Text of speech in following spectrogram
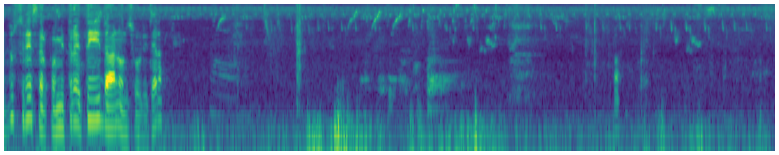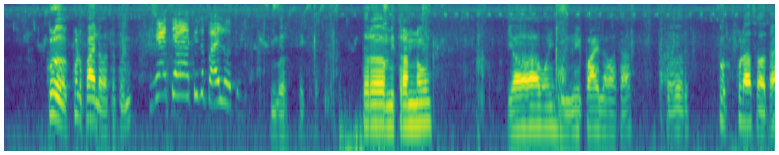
दुसरे सर्पमित्र आहे ते इथं आणून सोडिते ना. कुठं कुठं पाहिलं होता तुम्ही? मी त्या तिथं पाहिलं होतं. बरं ठीक आहे. तर मित्रांनो या वहिनी पाहिला होता. तर कु- कुठं असा होता?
